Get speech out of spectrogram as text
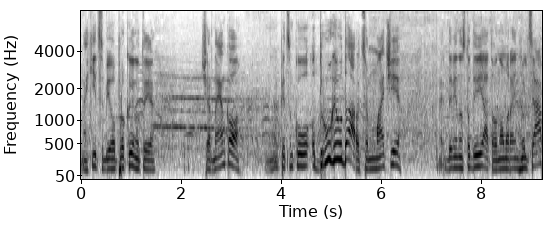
на хід собі його прокинути Черненко. Ну, підсумку другий удар у цьому матчі 99-го номера Інгульця.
